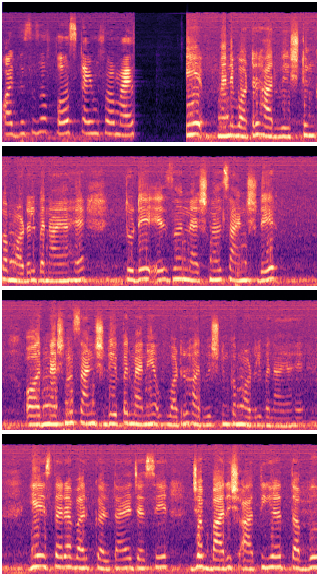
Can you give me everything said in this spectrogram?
और this is a first time for my ये मैंने वाटर हार्वेस्टिंग का मॉडल बनाया है। Today is a national science day और नेशनल साइंस डे पर मैंने वाटर हार्वेस्टिंग का मॉडल बनाया है। ये इस तरह वर्क करता है, जैसे जब बारिश आती है, तब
